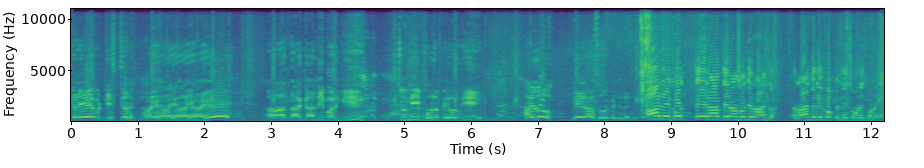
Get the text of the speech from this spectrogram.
ਕਰੇਪ ਡਿਜੀਟਲ। ਹਾਏ ਹਾਏ ਹਾਏ ਹਾਏ। ਆ ਤਾਂ ਗੱਲ ਹੀ ਬਣ ਗਈ। ਚੁੰਨੀ ਫੁੱਲ ਪਿਓਰ ਦੀ। ਆ ਲੋ 1300 ਰੁਪਏ ਚ ਲੈ ਜਾਓ। ਆ ਦੇਖੋ 13 1300 ਚ ਰੰਗ। ਰੰਗ ਦੇਖੋ ਕਿੰਨੇ ਸੋਹਣੇ ਸੋਹਣੇ ਆ।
